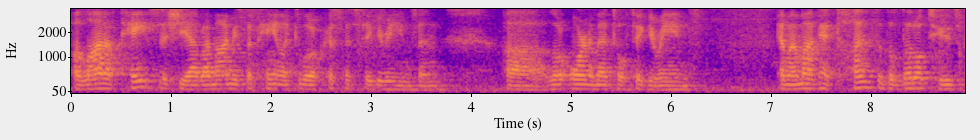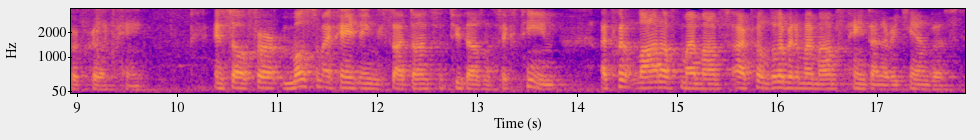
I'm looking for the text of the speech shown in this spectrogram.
a lot of paints that she had. My mom used to paint like little Christmas figurines and uh, little ornamental figurines. And my mom had tons of the little tubes of acrylic paint. And so for most of my paintings I've done since 2016, I put a lot of my mom's, I put a little bit of my mom's paint on every canvas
